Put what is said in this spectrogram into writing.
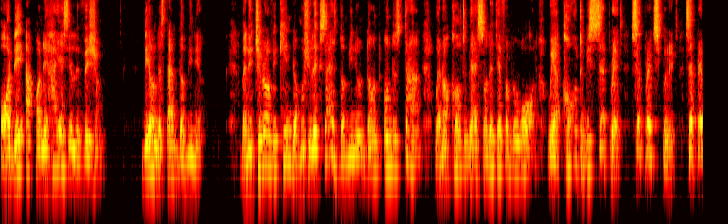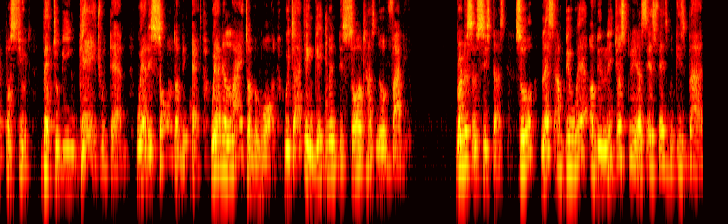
or they are on the highest elevation. They understand dominion. But the children of the kingdom who should exercise dominion don't understand. We're not called to be isolated from the world. We are called to be separate, separate spirit, separate pursuit, but to be engaged with them. We are the salt of the earth. We are the light of the world. Without engagement, the salt has no value. Brothers and sisters, so let's beware of the religious spirit that says Facebook is bad,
